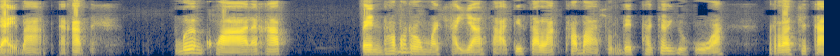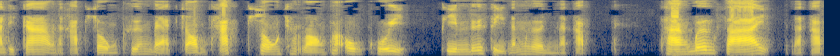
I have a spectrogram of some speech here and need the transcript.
ใดบ้างนะครับ เบื้องขวานะครับ เป็นพระบรมฉายาสาธิสลักษณ์พระบาทสมเด็จพระเจ้าอยู่หัวรัชกาลที่ 9 นะครับ ทรงเครื่องแบบจอมทัพ ทรงฉลองพระองค์คุย พิมพ์ด้วยสีน้ำเงินนะครับ ทางเบื้องซ้ายนะครับ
